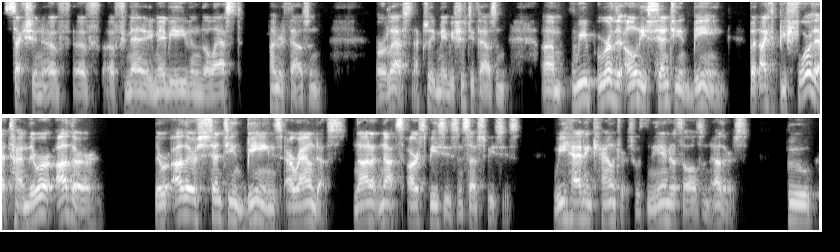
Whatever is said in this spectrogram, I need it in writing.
section of, of, of humanity, maybe even the last 100,000 or less, actually maybe 50,000, um, we were the only sentient being. But like before that time, there were other there were other sentient beings around us, not not our species and subspecies. We had encounters with Neanderthals and others who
